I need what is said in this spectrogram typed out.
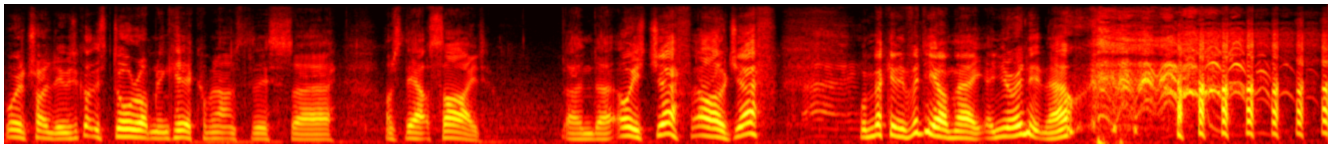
What we're trying to do is we've got this door opening here coming out onto this, uh, onto the outside. And, uh, oh, it's Jeff. Hello, Jeff. Hi. We're making a video, mate, and you're in it now.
